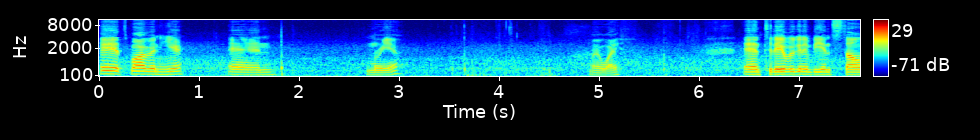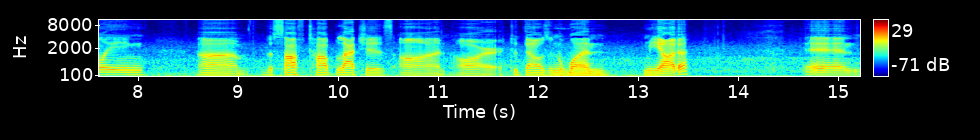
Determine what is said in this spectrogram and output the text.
Hey, it's Marvin here, and Maria, my wife. And today we're going to be installing um, the soft top latches on our 2001 Miata. And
